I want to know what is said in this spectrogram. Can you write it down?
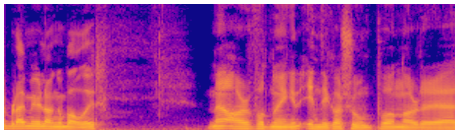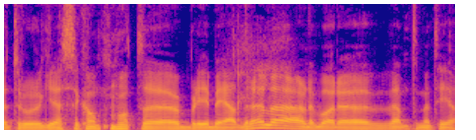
ble mye lange baller. Men Har du fått noen indikasjon på når dere tror gresset kan på en måte bli bedre, eller er det bare vente med tida?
